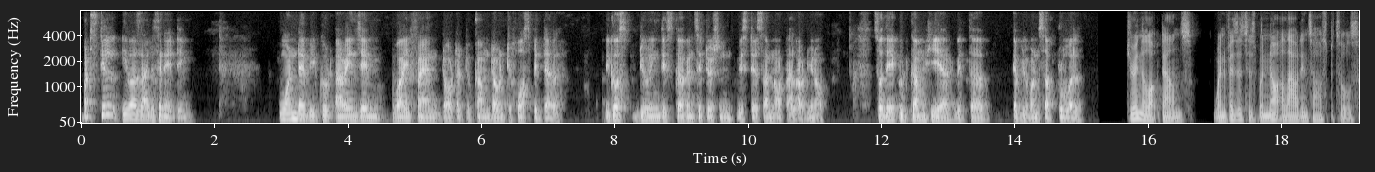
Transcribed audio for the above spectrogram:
But still, he was hallucinating one day we could arrange a wife and daughter to come down to hospital because during this current situation visitors are not allowed you know so they could come here with uh, everyone's approval during the lockdowns when visitors were not allowed into hospitals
